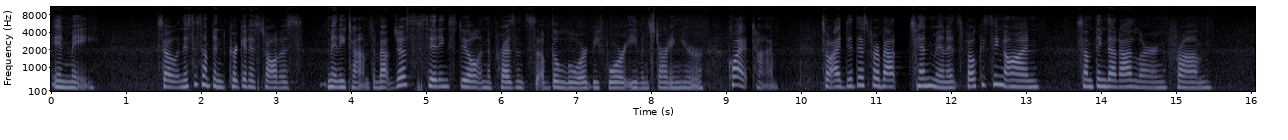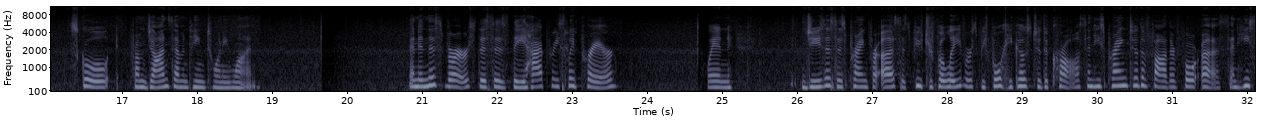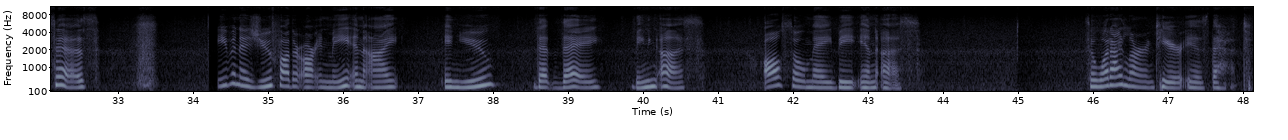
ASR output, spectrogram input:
in me. So, and this is something Cricket has taught us many times about just sitting still in the presence of the Lord before even starting your quiet time. So I did this for about 10 minutes, focusing on something that I learned from school from John 17 21. And in this verse, this is the high priestly prayer when Jesus is praying for us as future believers before he goes to the cross, and he's praying to the Father for us. And he says, Even as you, Father, are in me, and I in you, that they meaning us, also may be in us. So, what I learned here is that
